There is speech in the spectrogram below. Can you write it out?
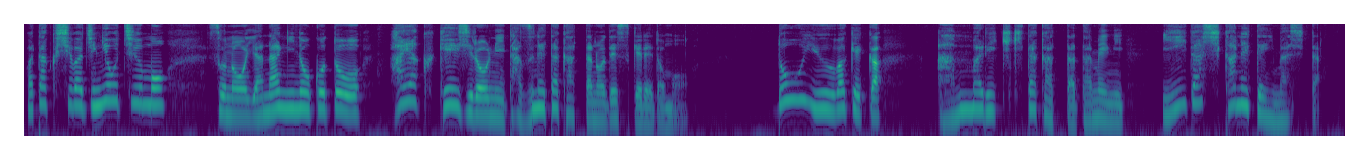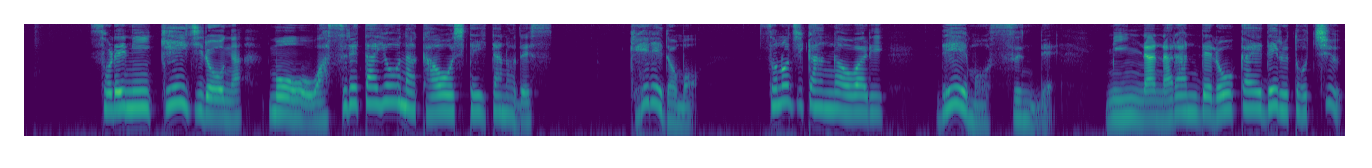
私は授業中もその柳のことを早く慶次郎に尋ねたかったのですけれどもどういうわけかあんまり聞きたかったために言い出しかねていました。それに慶次郎がもう忘れたような顔をしていたのです。けれどもその時間が終わり礼も済んでみんな並んで廊下へ出る途中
